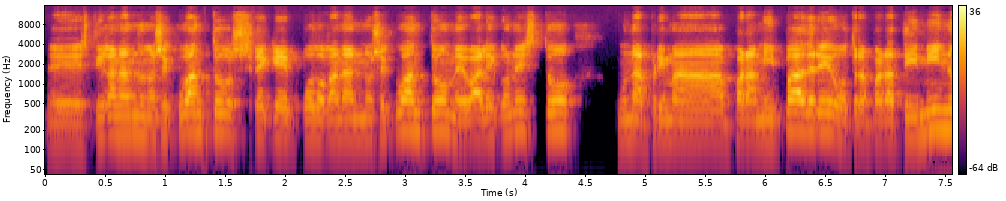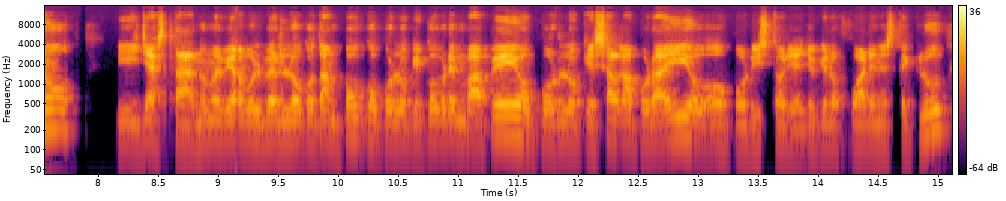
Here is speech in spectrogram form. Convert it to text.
eh, estoy ganando no sé cuánto, sé que puedo ganar no sé cuánto, me vale con esto, una prima para mi padre, otra para ti, Mino, y ya está. No me voy a volver loco tampoco por lo que cobre Mbappé o por lo que salga por ahí o, o por historia. Yo quiero jugar en este club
